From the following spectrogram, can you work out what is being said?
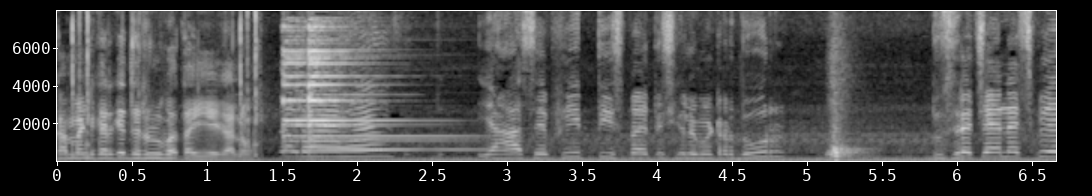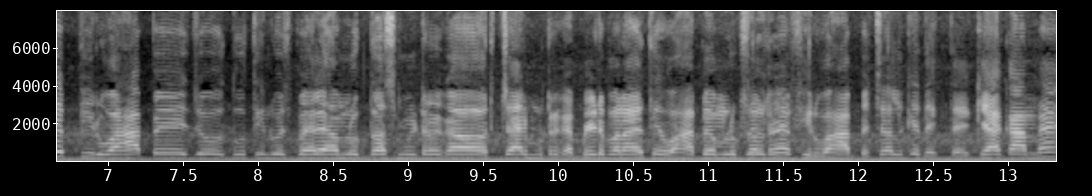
कमेंट करके ज़रूर बताइएगा लोग। चल रहे हैं। यहाँ से फिर 30-35 किलोमीटर दूर। दूसरे चैनज पे, फिर वहाँ पे जो दो तीन रोज पहले हम लोग 10 मीटर का और 4 मीटर का बेड बनाए थे, वहाँ पे हम लोग चल रहे हैं। फिर वहाँ पे चल के देखते हैं क्या काम है।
